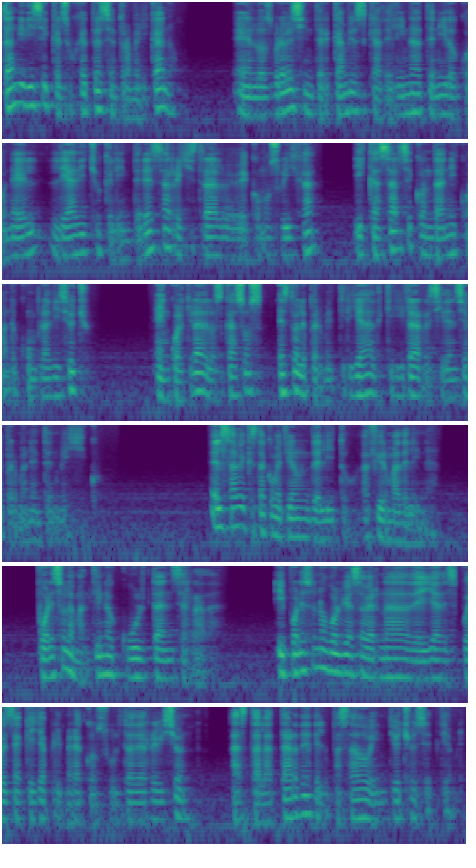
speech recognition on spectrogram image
Dani dice que el sujeto es centroamericano. En los breves intercambios que Adelina ha tenido con él, le ha dicho que le interesa registrar al bebé como su hija y casarse con Dani cuando cumpla 18. En cualquiera de los casos, esto le permitiría adquirir la residencia permanente en México. Él sabe que está cometiendo un delito, afirma Adelina Por eso la mantiene oculta, encerrada. Y por eso no volvió a saber nada de ella después de aquella primera consulta de revisión, hasta la tarde del pasado 28 de septiembre,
